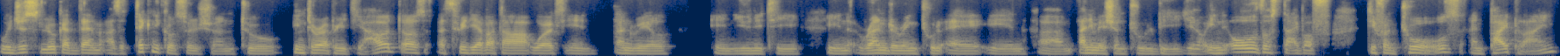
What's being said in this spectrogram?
We just look at them as a technical solution to interoperability. How does a 3D avatar works in Unreal, in Unity, in rendering tool A, in um, animation tool B, you know, in all those type of different tools and pipeline,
